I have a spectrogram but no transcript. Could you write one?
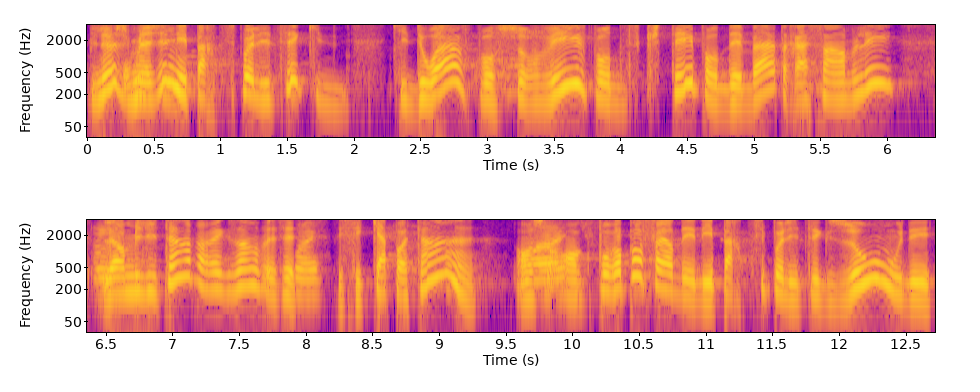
Puis là, j'imagine les partis politiques qui, qui, doivent, pour survivre, pour discuter, pour débattre, rassembler mm. leurs militants, par exemple. C'est capotant. On ne pourra pas faire des, des, partis politiques Zoom ou des,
